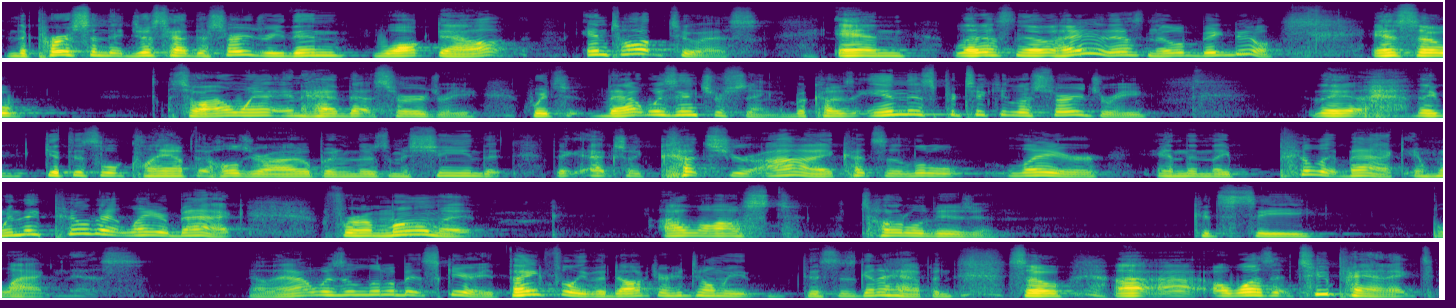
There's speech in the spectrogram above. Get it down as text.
And the person that just had the surgery then walked out and talked to us and let us know, hey, that's no big deal. And so, so I went and had that surgery, which that was interesting because in this particular surgery, they, they get this little clamp that holds your eye open, and there's a machine that, that actually cuts your eye, cuts a little layer, and then they peel it back. And when they peel that layer back, for a moment, I lost total vision, could see blackness. Now, that was a little bit scary. Thankfully, the doctor had told me this is going to happen, so uh, I wasn't too panicked.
